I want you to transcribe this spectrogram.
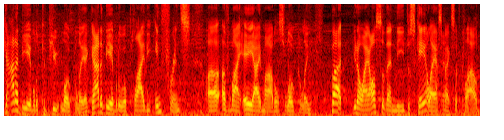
got to be able to compute locally, I got to be able to apply the inference uh, of my AI models locally, but you know, I also then need the scale aspects yeah. of cloud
